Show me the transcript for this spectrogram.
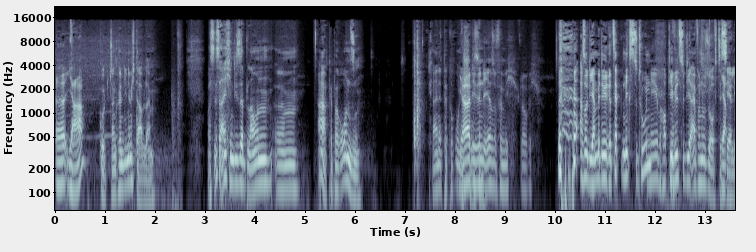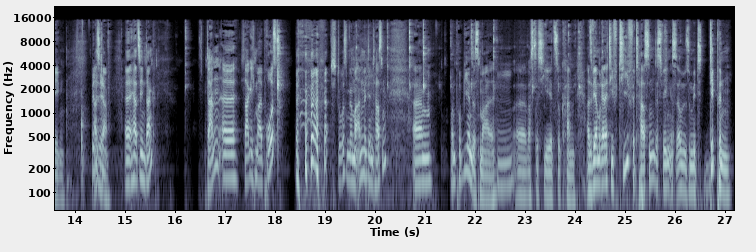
Äh, ja. Gut, dann können die nämlich da bleiben. Was ist eigentlich in dieser blauen, ähm, ah, Peperonsen. Kleine Peperoni. Ja, die sind eher so für mich, glaube ich. Also die haben mit den Rezepten nichts zu tun. Nee, überhaupt Die nicht. willst du dir einfach nur so aufs Dessert Ja. legen. Bitte Alles klar. Äh, herzlichen Dank. Dann äh, sage ich mal Prost. stoßen wir mal an mit den Tassen ähm, und probieren das mal, Mhm. äh, was das hier jetzt so kann. Also wir haben relativ tiefe Tassen, deswegen ist also so mit Dippen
